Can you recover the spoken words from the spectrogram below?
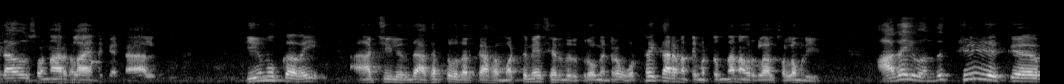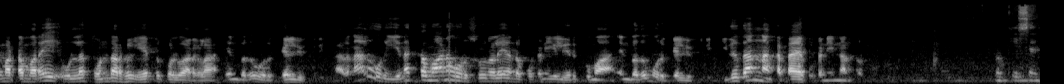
ஏதாவது சொன்னார்களா என்று கேட்டால் திமுகவை ஆட்சியிலிருந்து அகற்றுவதற்காக மட்டுமே சேர்ந்திருக்கிறோம் என்ற ஒற்றை காரணத்தை மட்டும்தான் அவர்களால் சொல்ல முடியும். அதை வந்து கீழ் மட்டம் வரை உள்ள தொண்டர்கள் ஏற்றுக்கொள்வார்களா என்பது ஒரு கேள்விக்குறி. அதனால ஒரு இணக்கமான ஒரு சூழ்நிலை அந்த கூட்டணியில் இருக்குமா என்பதும் ஒரு கேள்விக்குறி. இதுதான் நான் கட்டாய கூட்டணின்னு நான் சொல்றேன். ஓகே சார்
